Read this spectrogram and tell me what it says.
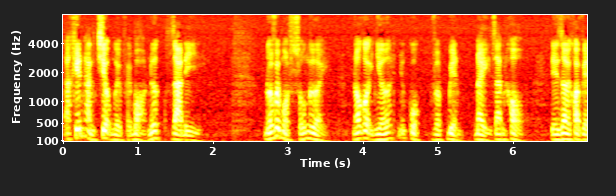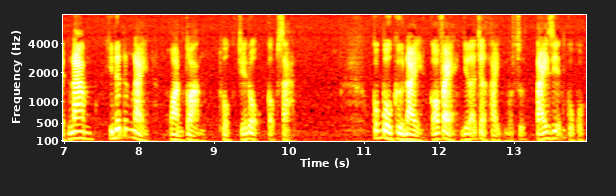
đã khiến hàng triệu người phải bỏ nước ra đi. Đối với một số người, nó gợi nhớ những cuộc vượt biển đầy gian khổ để rời khỏi Việt Nam khi đất nước này hoàn toàn thuộc chế độ Cộng sản. Cuộc bầu cử này có vẻ như đã trở thành một sự tái diễn của cuộc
